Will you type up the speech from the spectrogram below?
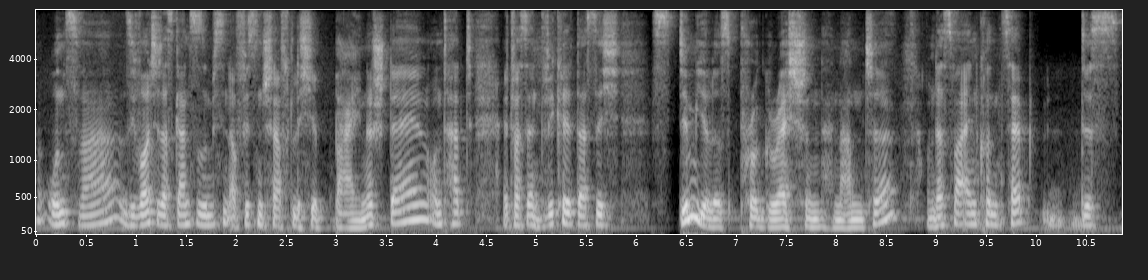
Und zwar, sie wollte das Ganze so ein bisschen auf wissenschaftliche Beine stellen und hat etwas entwickelt, das sich Stimulus Progression nannte. Und das war ein Konzept des,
